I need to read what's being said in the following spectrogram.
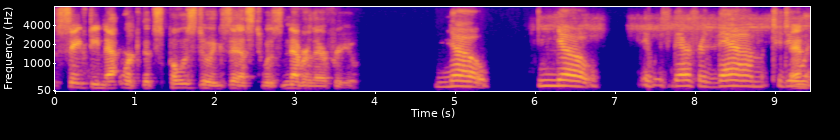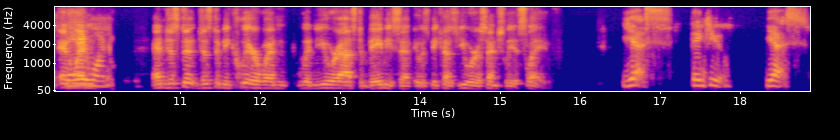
safety network that's supposed to exist was never there for you. no, no. It was there for them to do And- what and they when- wanted. And just to just to be clear, when when you were asked to babysit, it was because you were essentially a slave. Yes, thank you. Yes.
